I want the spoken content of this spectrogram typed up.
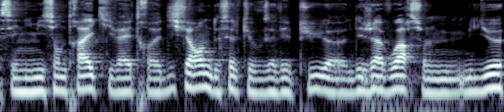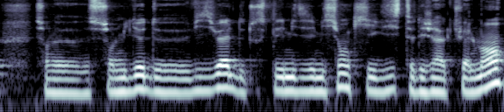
c'est une émission de travail qui va être euh, différente de celle que vous avez pu euh, déjà voir sur le milieu, sur le, sur le milieu de visuel de toutes les émissions qui existent déjà actuellement.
